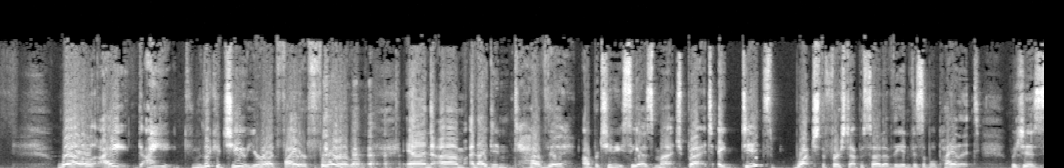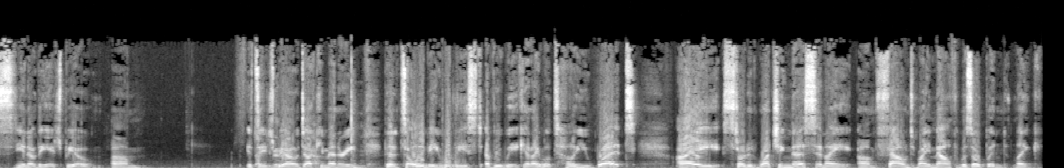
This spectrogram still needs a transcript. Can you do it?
Well, I I look at you. You're on fire. Four of them, and um, and I didn't have the opportunity to see as much, but I did watch the first episode of The Invisible Pilot, which is you know the HBO. Um, it's Documentary, HBO yeah. documentary that it's only being released every week, and I will tell you what. I started watching this, and I um, found my mouth was open like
